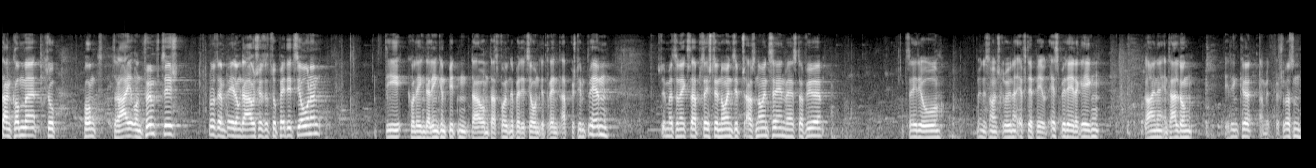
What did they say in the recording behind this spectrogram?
Dann kommen wir zu Punkt 53, Schlussempfehlung der Ausschüsse zu Petitionen. Die Kollegen der LINKEN bitten darum, dass folgende Petitionen getrennt abgestimmt werden. Stimmen wir zunächst ab 1679 aus 19. Wer ist dafür? CDU, BÜNDNIS 90 die GRÜNEN, FDP und SPD dagegen. Keine Enthaltung. DIE LINKE. Damit beschlossen.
